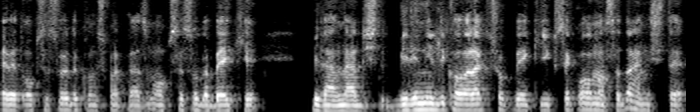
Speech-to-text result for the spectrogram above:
Evet Obseso'yu da konuşmak lazım. Obseso da belki bilenler işte bilinirlik olarak çok belki yüksek olmasa da hani işte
